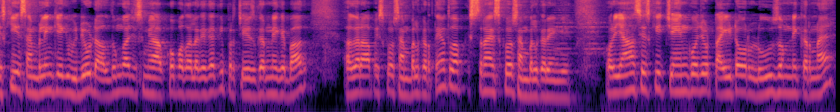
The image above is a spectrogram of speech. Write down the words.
इसकी असेंबलिंग की एक वीडियो डाल दूँगा, जिसमें आपको पता लगेगा कि परचेज़ करने के बाद अगर आप इसको असेंबल करते हैं तो आप किस तरह इसको असेंबल करेंगे। और यहाँ से इसकी चेन को जो टाइट और लूज़ हमने करना है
